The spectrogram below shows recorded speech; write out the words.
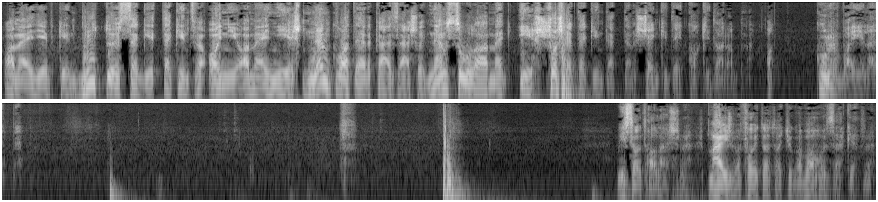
amely egyébként bruttó összegét tekintve annyi, amennyi, és nem kvaterkázás, hogy nem szólal meg, és sose tekintettem senkit egy kaki darabnak. A kurva életben. Viszont halásra. Májusban folytathatjuk a van hozzá kedve.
